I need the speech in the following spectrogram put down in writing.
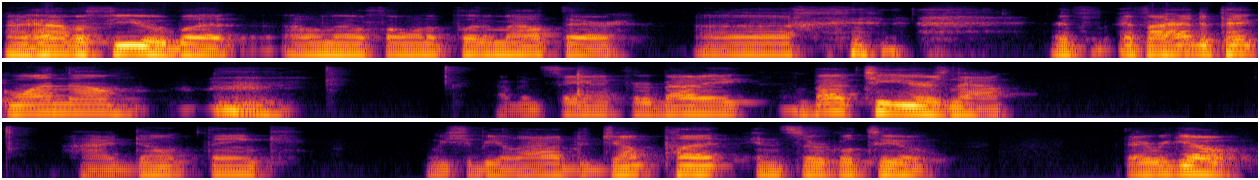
I have a few, but I don't know if I want to put them out there. Uh, if if I had to pick one though, I've been saying it for about a about two years now. I don't think we should be allowed to jump putt in circle two. There we go.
